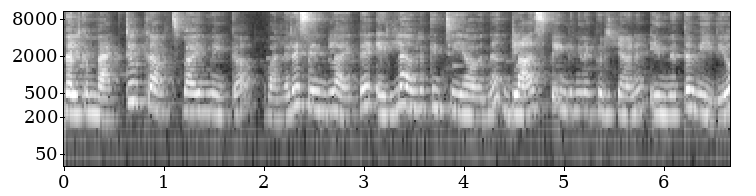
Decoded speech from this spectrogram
Welcome back to crafts by മേക്ക വളരെ സിമ്പിളായിട്ട് എല്ലാവർക്കും ചെയ്യാവുന്ന ഗ്ലാസ് പെയിന്റിങ്ങിനെ കുറിച്ചാണ് ഇന്നത്തെ വീഡിയോ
